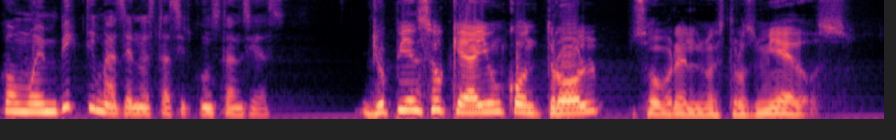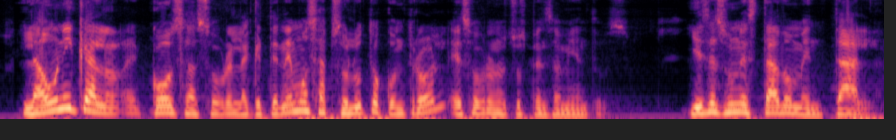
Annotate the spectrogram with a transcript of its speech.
como en víctimas de nuestras circunstancias. Yo pienso que hay un control sobre nuestros miedos. La única cosa sobre la que tenemos absoluto control es sobre nuestros pensamientos. Y ese es un estado mental.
